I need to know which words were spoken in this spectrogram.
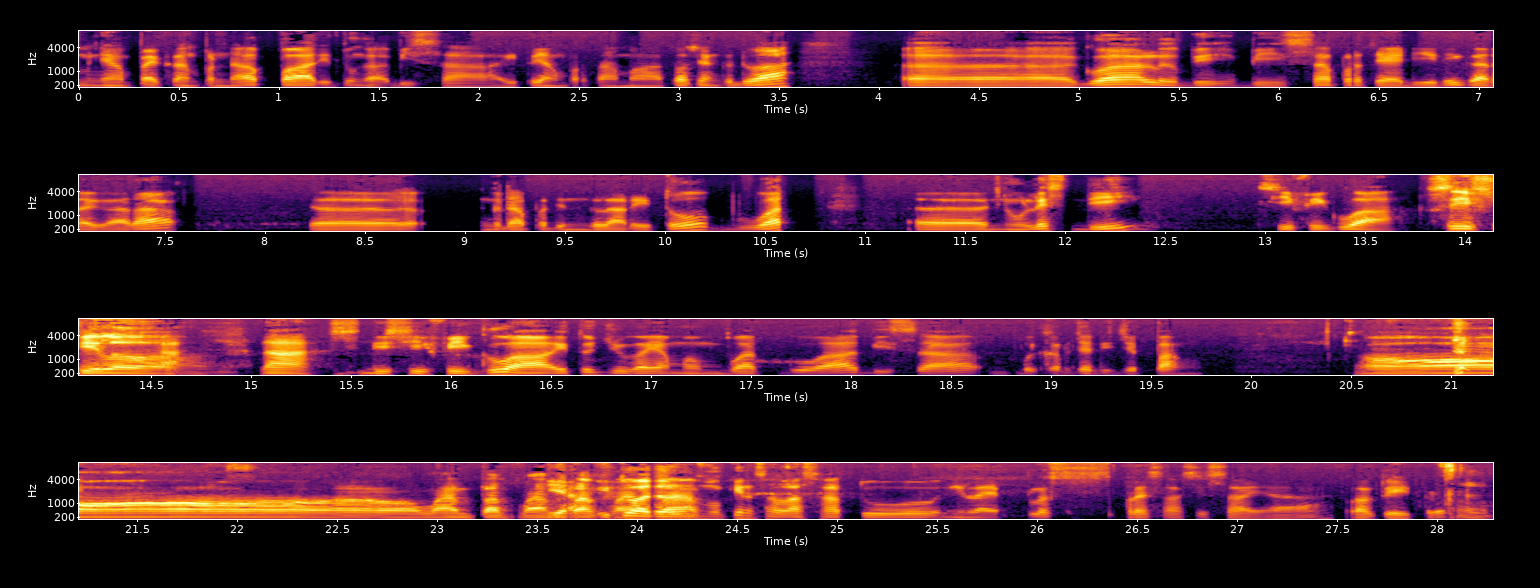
menyampaikan pendapat itu nggak bisa itu yang pertama terus yang kedua uh, gue lebih bisa percaya diri gara-gara uh, ngedapetin gelar itu buat uh, nulis di CV gua. CV lo. Nah, nah, di CV gua itu juga yang membuat gua bisa bekerja di Jepang. Oh, mantap mantap. Ya, itu mantap. adalah mungkin salah satu nilai plus prestasi saya waktu itu. Hmm.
